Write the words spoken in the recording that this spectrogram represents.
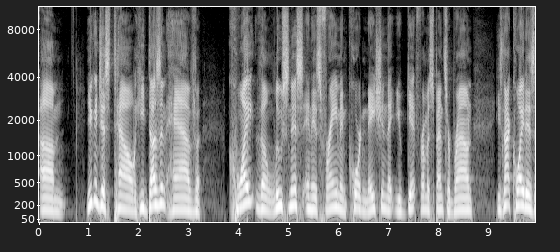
Um, you can just tell he doesn't have quite the looseness in his frame and coordination that you get from a Spencer Brown. He's not quite as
